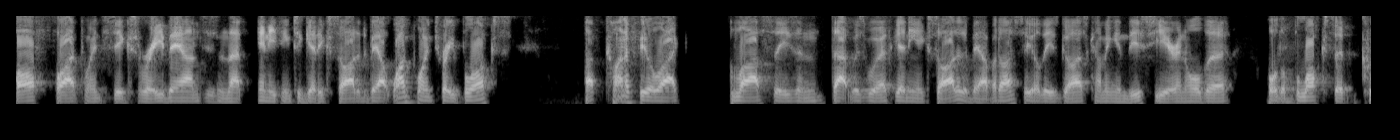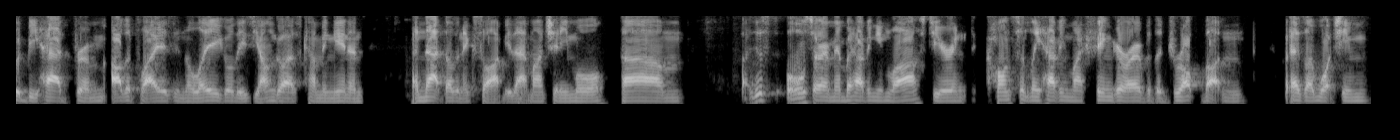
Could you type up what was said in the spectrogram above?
off, 5.6 rebounds. Isn't that anything to get excited about? 1.3 blocks. I kind of feel like last season that was worth getting excited about, but I see all these guys coming in this year and all the or the blocks that could be had from other players in the league or these young guys coming in and and that doesn't excite me that much anymore. Um, I just also remember having him last year and constantly having my finger over the drop button as I watch him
